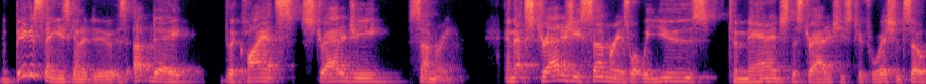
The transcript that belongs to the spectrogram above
The biggest thing he's going to do is update the client's strategy summary. And that strategy summary is what we use to manage the strategies to fruition. So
